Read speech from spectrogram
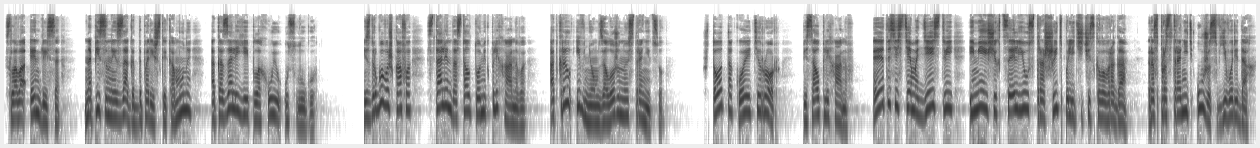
Слова Энгельса, написанные за год до Парижской коммуны, оказали ей плохую услугу. Из другого шкафа Сталин достал томик Плеханова, открыл и в нем заложенную страницу. «Что такое террор?» — писал Плеханов. «Это система действий, имеющих целью устрашить политического врага, распространить ужас в его рядах.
